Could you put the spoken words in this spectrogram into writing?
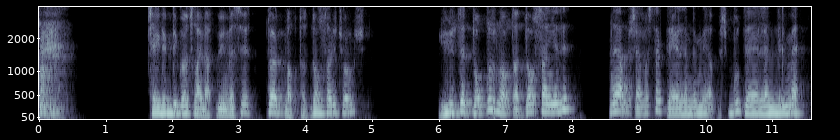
çeyrekli göç kaynak büyümesi 4.93 olmuş. %9.97 ne yapmış arkadaşlar? Değerlendirme yapmış. Bu değerlendirme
